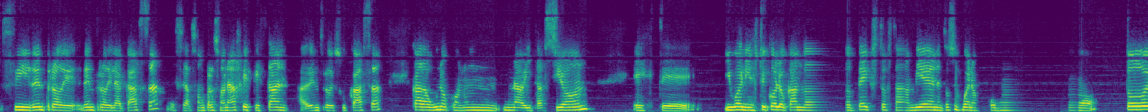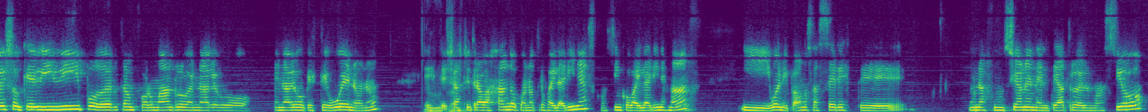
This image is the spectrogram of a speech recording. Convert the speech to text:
sí, dentro de, dentro de la casa, o sea, son personajes que están adentro de su casa, cada uno con un- una habitación, este, y bueno, y estoy colocando textos también, entonces, bueno, como, como todo eso que viví, poder transformarlo en algo, en algo que esté bueno, ¿no? Este, ya estoy trabajando con otros bailarines, con cinco bailarines más, y bueno, y vamos a hacer este, una función en el Teatro del Mació.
